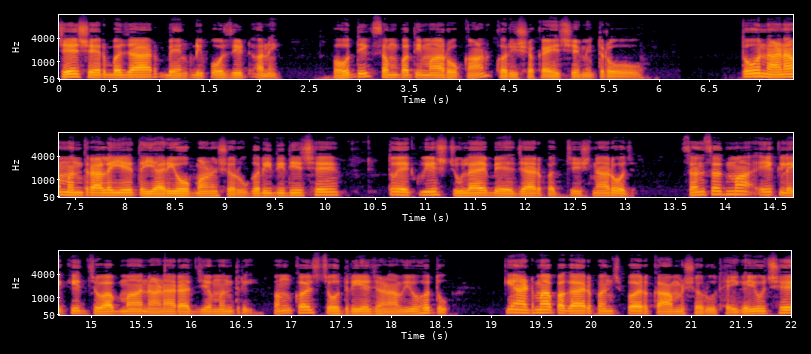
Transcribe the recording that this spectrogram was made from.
જે શેરબજાર બેંક ડિપોઝિટ અને ભૌતિક સંપત્તિમાં રોકાણ કરી શકાય છે મિત્રો. તો નાણાં મંત્રાલયે તૈયારીઓ પણ શરૂ કરી દીધી છે. તો એકવીસ જુલાઈ બે હજાર પચીસના રોજ સંસદમાં એક લેખિત જવાબમાં નાણાં રાજ્યમંત્રી પંકજ ચૌધરીએ જણાવ્યું હતું કે આઠમા પગાર પંચ પર કામ શરૂ થઈ ગયું છે.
